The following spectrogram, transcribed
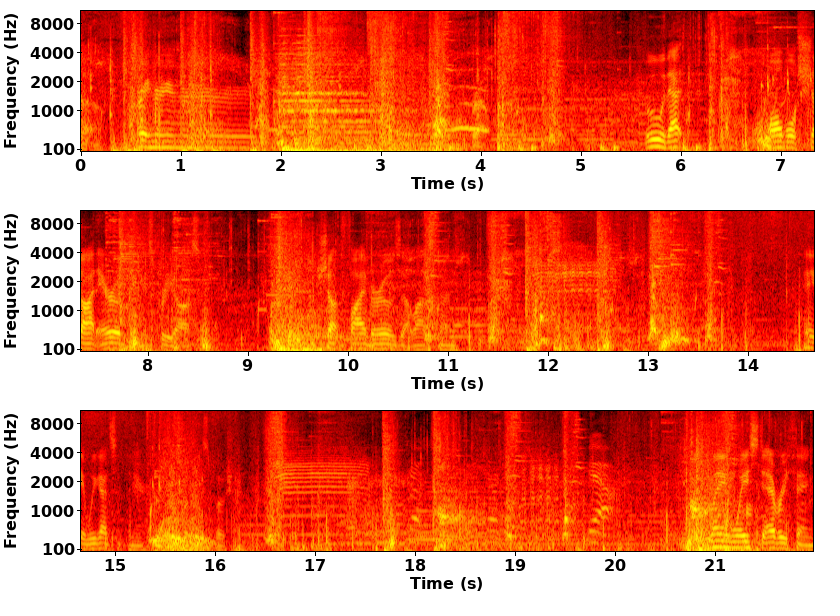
Uh-oh. Hurry, hurry, hurry. Bro. Ooh, that mobile shot arrow thing is pretty awesome. Shot five arrows that last time. Hey, we got something here. This potion. Yeah. Laying waste to everything.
